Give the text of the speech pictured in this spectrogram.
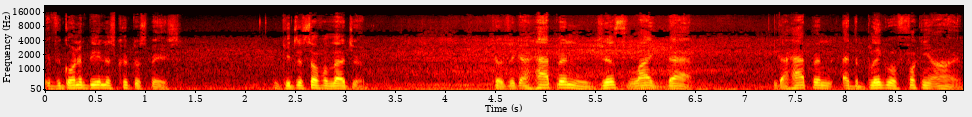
If you're going to be in this crypto space, get yourself a ledger. Because it can happen just like that. It can happen at the blink of a fucking eye.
